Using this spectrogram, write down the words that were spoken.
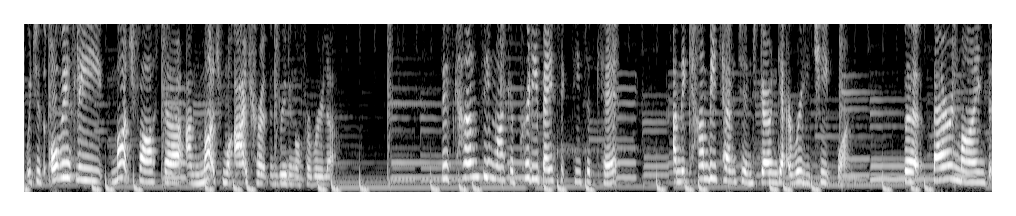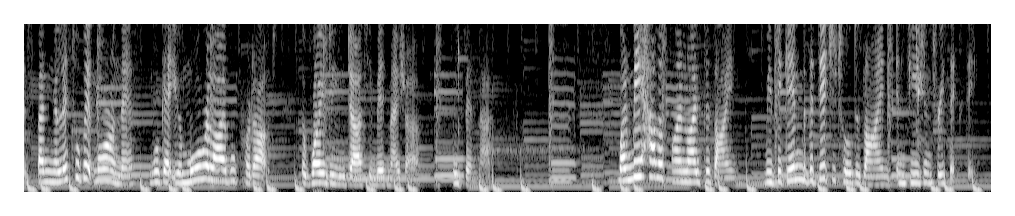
which is obviously much faster and much more accurate than reading off a ruler. This can seem like a pretty basic piece of kit, and it can be tempting to go and get a really cheap one. But bear in mind that spending a little bit more on this will get you a more reliable product that won't do you dirty mid-measure. We've been there. When we have a finalised design, we begin with the digital design in Fusion 360.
